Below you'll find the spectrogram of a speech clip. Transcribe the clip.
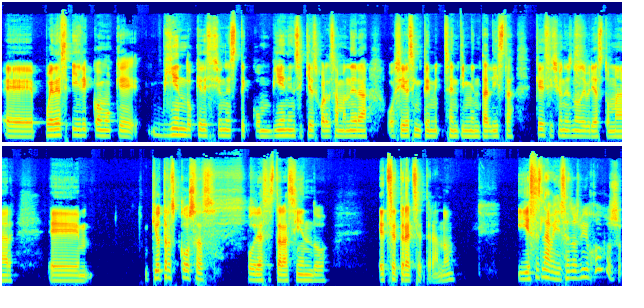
eh, puedes ir como que viendo qué decisiones te convienen si quieres jugar de esa manera o si eres sentimentalista, qué decisiones no deberías tomar, eh, qué otras cosas podrías estar haciendo, etcétera, etcétera, ¿no? Y esa es la belleza de los videojuegos.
